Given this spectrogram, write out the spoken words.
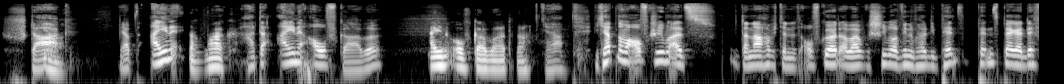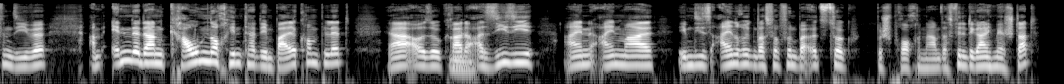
Stark. Ihr habt eine, hatte eine Aufgabe. Eine Aufgabe hat er. Ja, ich habe nochmal aufgeschrieben, als danach habe ich dann jetzt aufgehört, aber habe geschrieben auf jeden Fall die Pen Penzberger Defensive. Am Ende dann kaum noch hinter dem Ball komplett. Ja, also gerade Ja. Azizi ein, einmal eben dieses Einrücken, was wir vorhin bei Öztürk besprochen haben, das findet gar nicht mehr statt.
